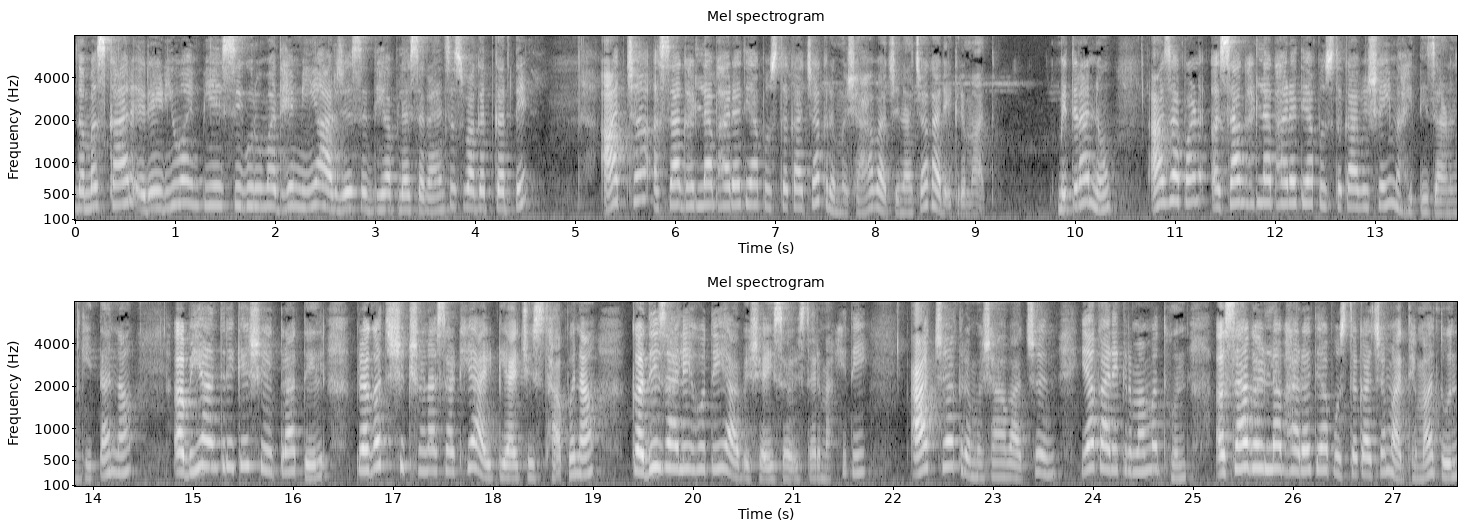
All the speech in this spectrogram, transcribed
नमस्कार radio M P S C गुरुमध्ये मी आर जे सिद्धी आपल्या सगळ्यांचं स्वागत करते. आजच्या असा घडला भारत या पुस्तकाच्या क्रमशः वाचनाच्या कार्यक्रमात. मित्रांनो आज आपण असा घडला भारत या पुस्तकाविषयी माहिती जाणून घेताना अभियांत्रिकी क्षेत्रातील प्रगत शिक्षणासाठी आय टी आयची स्थापना कधी झाली होती याविषयी सविस्तर माहिती आजच्या क्रमशः वाचन या कार्यक्रमामधून असा घडला भारत या पुस्तकाच्या माध्यमातून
